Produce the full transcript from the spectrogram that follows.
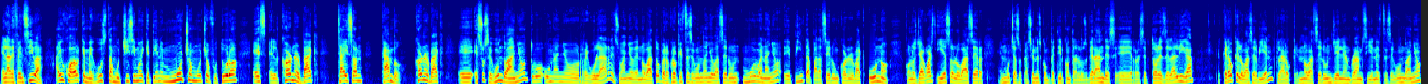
En la defensiva hay un jugador que me gusta muchísimo y que tiene mucho, mucho futuro. Es el cornerback Tyson Campbell. Cornerback eh, es su segundo año, tuvo un año regular, es su año de novato, pero creo que este segundo año va a ser un muy buen año. Eh, pinta para ser un cornerback 1 con los Jaguars y eso lo va a hacer en muchas ocasiones competir contra los grandes eh, receptores de la liga. Creo que lo va a hacer bien, claro que no va a ser un Jalen Ramsey en este segundo año,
